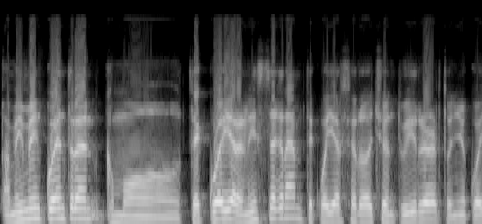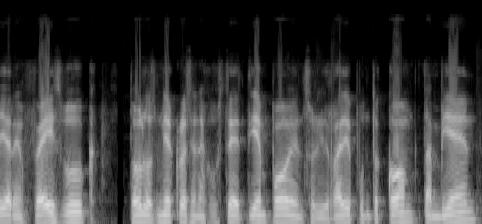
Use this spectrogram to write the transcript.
A mí me encuentran como T Cuellar en Instagram, T Cuellar08 en Twitter, Toño Cuellar en Facebook, todos los miércoles en ajuste de tiempo en solirradio.com también.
